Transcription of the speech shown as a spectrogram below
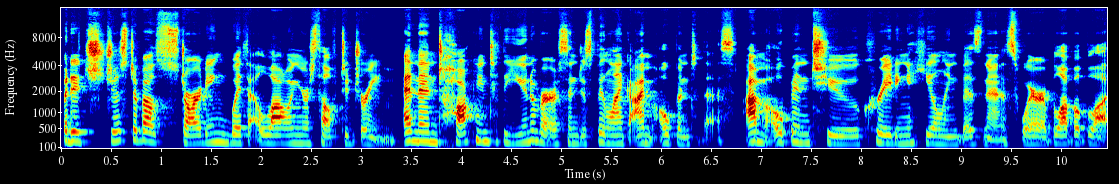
but it's just about starting with allowing yourself to dream and then talking to the universe and just being like, I'm open to this. I'm open to creating a healing business where blah, blah, blah.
